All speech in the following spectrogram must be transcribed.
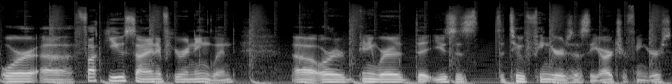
or a fuck you sign if you're in england uh, or anywhere that uses the two fingers as the archer fingers.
